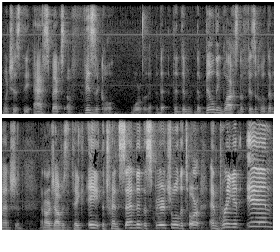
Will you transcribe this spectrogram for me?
which is the aspects of physical world, the, the, the building blocks of the physical dimension. And our job is to take eight, the transcendent, the spiritual, the Torah, and bring it in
